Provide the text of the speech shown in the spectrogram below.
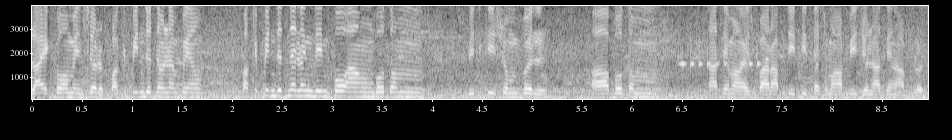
like, comment, share. Pakipindot na lang po yung pakipindot na lang din po ang bottom notification bell ah bottom natin mga guys para updated tayo sa mga video natin na upload.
